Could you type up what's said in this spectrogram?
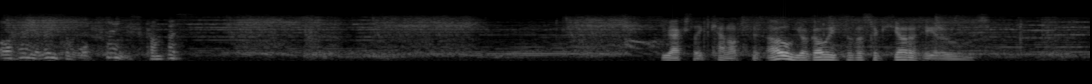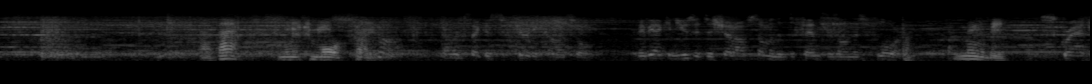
Oh hey, a laser wall. Thanks, Compass. You actually cannot fit. Oh, you're going to the security rooms. Now that makes more sense. That looks like a security console. Maybe I can use it to shut off some of the defenses on this floor. Maybe. Scratch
